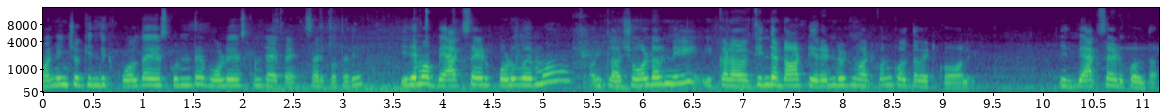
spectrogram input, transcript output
వన్ ఇంచు కిందికి ఫోల్తా వేసుకుంటే ఫోల్డ్ చేసుకుంటే అయిపోయి సరిపోతుంది. ఇదేమో బ్యాక్ సైడ్ పొడవు ఏమో ఇట్లా షోల్డర్ని ఇక్కడ కింద డాట్ రెండింటిని పట్టుకొని కొలత పెట్టుకోవాలి. ఇది బ్యాక్ సైడ్ కొలత.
